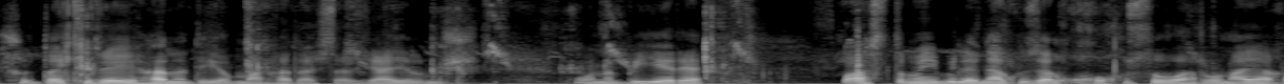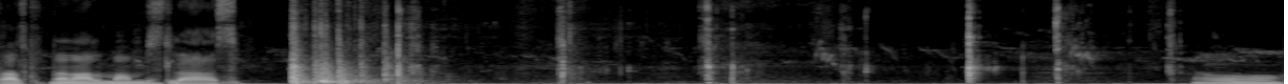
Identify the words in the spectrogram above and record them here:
Şuradaki reyhanı diyorum arkadaşlar. Yayılmış. Onu bir yere bastımı bile ne güzel kokusu var. Onu ayak altından almamız lazım. Oo.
